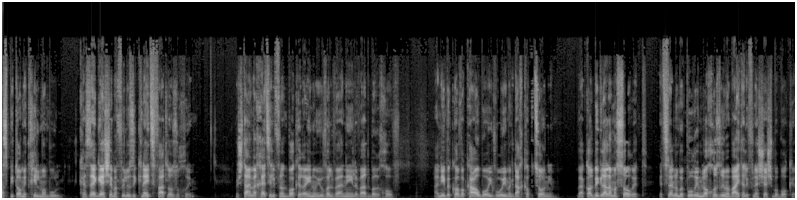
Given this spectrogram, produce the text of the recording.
ואז פתאום התחיל מבול. כזה גשם אפילו זקני צפת לא זוכרים. בשתיים וחצי לפנות בוקר היינו יובל ואני לבד ברחוב. אני בכובע קאובוי והוא עם אקדח קפצונים. והכל בגלל המסורת. אצלנו בפורים לא חוזרים הביתה לפני שש בבוקר.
